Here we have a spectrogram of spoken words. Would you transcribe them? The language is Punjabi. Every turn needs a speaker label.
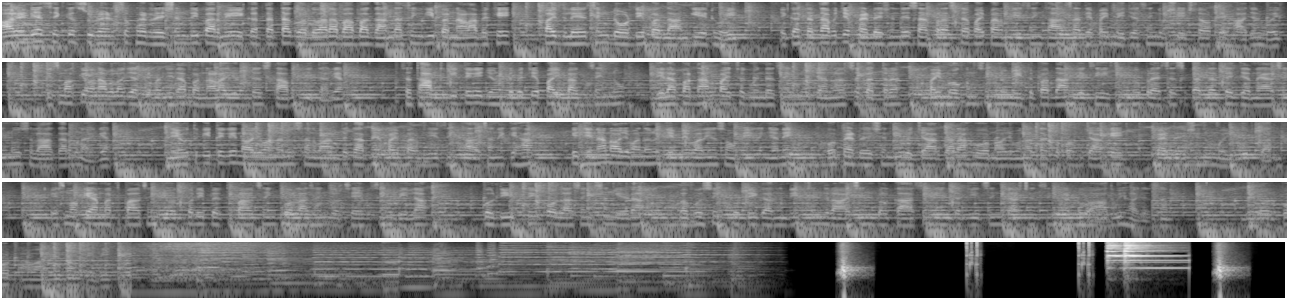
Speaker 1: All India Sikh students federation ਦੀ ਭਰਵੀਂ ਇਕੱਤਰਤਾ ਗੁਰਦੁਆਰਾ ਬਾਬਾ ਗਾਂਧਾ ਸਿੰਘ ਜੀ ਬਰਨਾਲਾ ਵਿਖੇ ਭਾਈ ਦਲੇਰ ਸਿੰਘ ਡੋੜ ਦੀ ਪ੍ਰਧਾਨਗੀ ਹੇਠ ਹੋਈ। ਇਕੱਤਰਤਾ ਵਿੱਚ ਫੈਡਰੇਸ਼ਨ ਦੇ ਸਰਪ੍ਰਸਤ ਭਾਈ ਪਰਮਜੀਤ ਸਿੰਘ ਖਾਲਸਾ ਤੇ ਭਾਈ ਮੇਜਰ ਸਿੰਘ ਵਿਸ਼ੇਸ਼ ਤੌਰ ਤੇ ਹਾਜ਼ਰ ਹੋਏ। ਇਸ ਮੌਕੇ ਉਹਨਾਂ ਵੱਲੋਂ ਜਥੇਬੰਦੀ ਦਾ ਬਰਨਾਲਾ ਯੂਨਿਟ ਸਥਾਪਿਤ ਕੀਤਾ ਗਿਆ। ਸਥਾਪਿਤ ਕੀਤੇ ਗਏ ਯੂਨਿਟ ਵਿੱਚ ਭਾਈ ਭਗਤ ਸਿੰਘ ਨੂੰ ਜ਼ਿਲ੍ਹਾ ਪ੍ਰਧਾਨ ਭਾਈ ਸੁਖਵਿੰਦਰ ਸਿੰਘ ਨੂੰ ਜਨਰਲ ਸਕੱਤਰ, ਭਾਈ ਮੋਹਕਮ ਸਿੰਘ ਨੂੰ ਮੀਤ ਪ੍ਰਧਾਨ, ਜਗਸੀਰ ਸਿੰਘ ਨੂੰ ਪ੍ਰੈਸ ਸਕੱਤਰ ਤੇ ਜਰਨੈਲ ਸਿੰਘ ਨੂੰ ਸਲਾਹਕਾਰ ਬਣਾਇਆ ਗਿਆ। ਨਿਯੁਕਤ ਕੀਤੇ ਗਏ ਨੌਜਵਾਨਾਂ ਨੂੰ ਸਨਮਾਨਿਤ ਕਰਦੇ ਭਾਈ ਪਰਮਜੀਤ ਸਿੰਘ ਖਾਲਸਾ ਨੇ ਕਿਹਾ ਕਿ ਜਿਨ੍ਹਾਂ ਨੌਜਵਾਨਾਂ ਨੂੰ ਜ਼ਿੰਮੇਵਾਰੀਆਂ ਸੌਂਪੀਆਂ ਗਈਆਂ ਨੇ, ਉਹ ਫੈਡਰੇਸ਼ਨ ਦੀ ਵਿਚਾਰਧਾਰਾ ਹੋਰ ਨੌਜਵਾਨਾਂ ਤੱਕ ਪਹੁੰਚਾ ਕੇ ਫੈਡਰੇਸ਼ਨ ਨੂੰ ਮਜ਼ਬੂਤ ਕਰਨ। ਇਸ ਮੌਕੇ ਅਮਰਤਪਾਲ ਸਿੰਘ ਜੋਧਪੁਰੀ, ਪ੍ਰਿਤਪਾਲ ਸਿੰਘ ਭੋਲਾ ਸਿੰਘ ਗੁਰਸੇਵ ਸਿੰਘ ਬੀਲਾ ਕੁਲਦੀਪ ਸਿੰਘ, ਭੋਲਾ ਸਿੰਘ ਸੰਗੇੜਾ ਬੱਬੂ ਸਿੰਘ ਖੁੱਡੀ, ਗਗਨਦੀਪ ਸਿੰਘ, ਰਾਜ ਸਿੰਘ, ਬਲਕਾਰ ਸਿੰਘ, ਇੰਦਰਜੀਤ ਸਿੰਘ, ਦਰਸ਼ਨ ਸਿੰਘ, ਲੱਡੂ ਆਦਿ ਵੀ ਹਾਜ਼ਰ ਸਨ।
